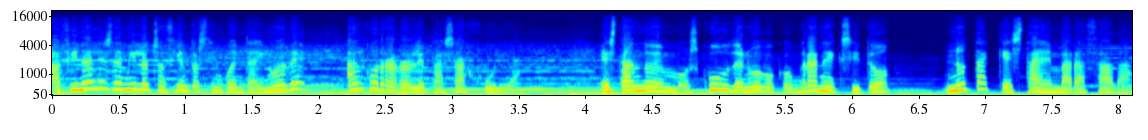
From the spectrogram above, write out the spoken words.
A finales de 1859, algo raro le pasa a Julia. Estando en Moscú de nuevo con gran éxito, nota que está embarazada.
